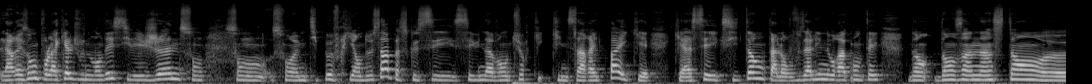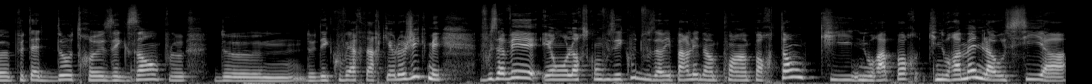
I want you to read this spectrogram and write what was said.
la, raison pour laquelle je vous demandais si les jeunes sont, sont, sont un petit peu friands de ça, parce que c'est une aventure qui, qui ne s'arrête pas et qui est, qui est, assez excitante. Alors vous allez nous raconter dans, dans un instant euh, peut-être d'autres exemples de, de, découvertes archéologiques, mais vous avez, et lorsqu'on vous écoute, vous avez parlé d'un point important qui nous, rapporte, qui nous ramène là aussi à,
